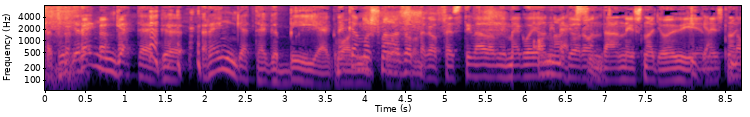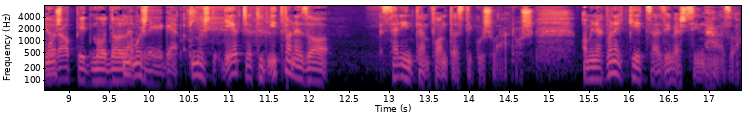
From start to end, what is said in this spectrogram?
Tehát, hogy rengeteg, rengeteg bélyeg Nekem van Nekem most már az Opera Fesztivál, ami meg olyan ami nagyon megszűnt. rondán, és nagyon hülyén, Igen. és nagyon most, rapid módon lett most, vége. Most értsed, hogy itt van ez a szerintem fantasztikus város, aminek van egy 200 éves színháza,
